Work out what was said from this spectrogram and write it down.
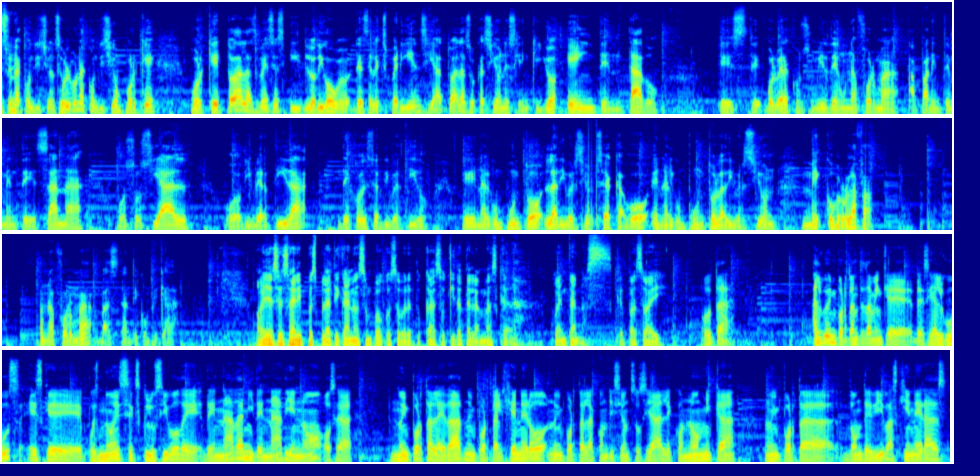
una condición, se vuelve una condición, ¿por qué? Porque todas las veces, y lo digo desde la experiencia, todas las ocasiones en que yo he intentado este, volver a consumir de una forma aparentemente sana o social o divertida, dejó de ser divertido en algún punto la diversión se acabó, en algún punto la diversión me cobró la fama. Una forma bastante complicada. Oye César, y pues platícanos un poco sobre tu caso, quítate la máscara, cuéntanos, ¿qué pasó ahí? Ota, algo importante también que decía el Gus es que pues no es exclusivo de, de nada ni de nadie, ¿no? O sea, no importa la edad, no importa el género, no importa la condición social, económica, no importa dónde vivas, quién eras,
